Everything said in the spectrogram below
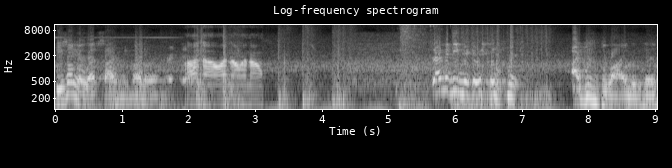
He's on the left side of me, by the way. Right there. I know, I know, I know. 70 nigga. I just blinded him.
